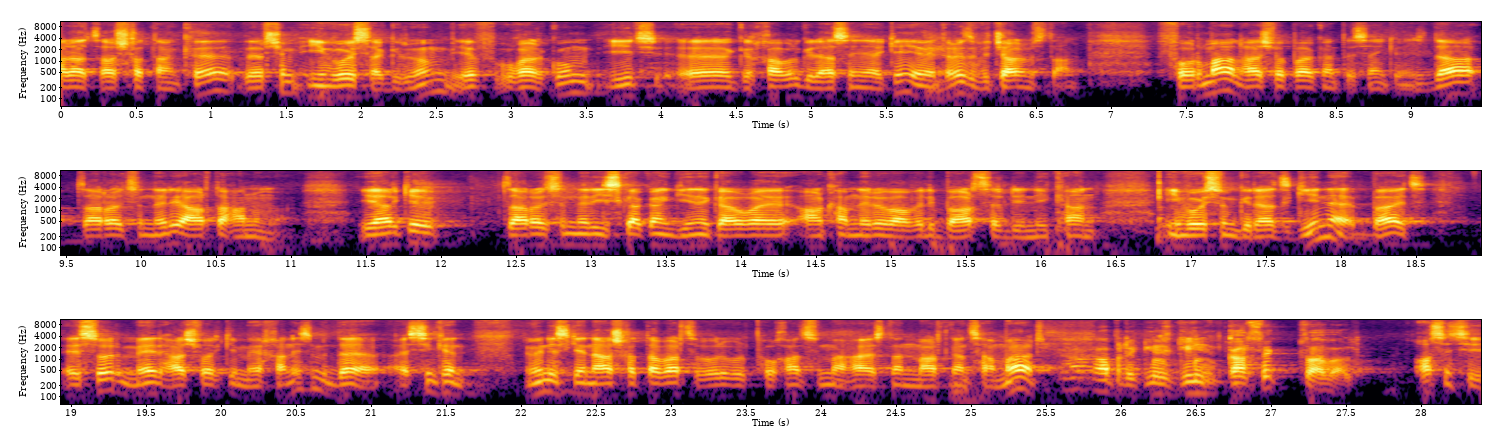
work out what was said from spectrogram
արած աշխատանքը վերջում ինվոյս է գրում եւ ուղարկում իր գլխավոր գրասենյակին եւ այնտեղից վճարում ստանում։ Ֆորմալ հաշվապահական տեսանկյունից դա ծառայությունների արտահանում է։ Իհարկե ծառայությունների իսկական գինը կարող է անգամներով ավելի բարձր լինի, քան ինվոյսում գրած գինը, բայց այսօր մեր հաշվարկի մեխանիզմը դա է, այսինքն նույնիսկ այն աշխատավարձը, որը որ փոխանցվում է Հայաստան մարդկանց համար, Ապրեք, ինձ գին կասեք ծավալ։ ասեցի,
